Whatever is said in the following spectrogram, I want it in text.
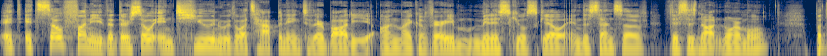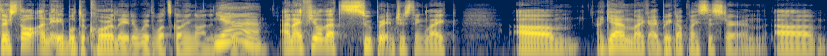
It, it's so funny that they're so in tune with what's happening to their body on like a very minuscule scale in the sense of this is not normal, but they're still unable to correlate it with what's going on in the Yeah. brain. And I feel that's super interesting. Like um again like i bring up my sister and um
